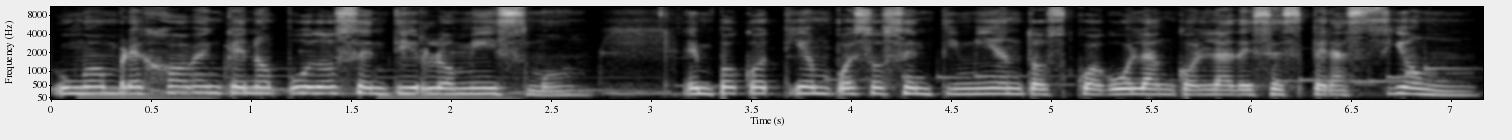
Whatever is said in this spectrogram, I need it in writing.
un hombre joven que no pudo sentir lo mismo. En poco tiempo esos sentimientos coagulan con la desesperación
